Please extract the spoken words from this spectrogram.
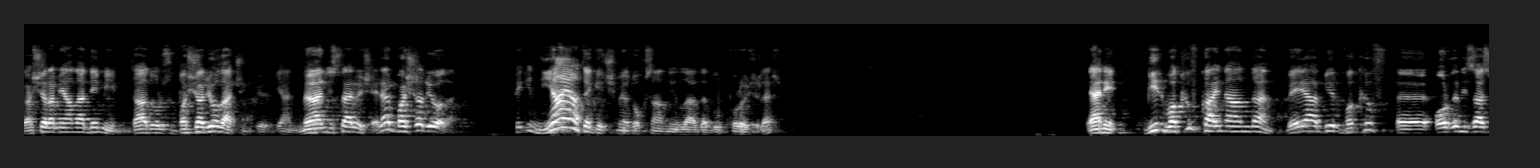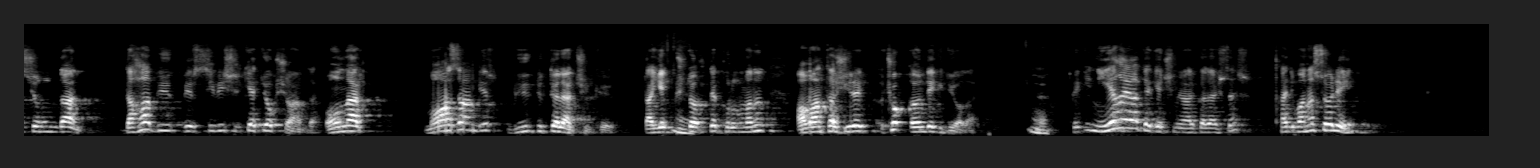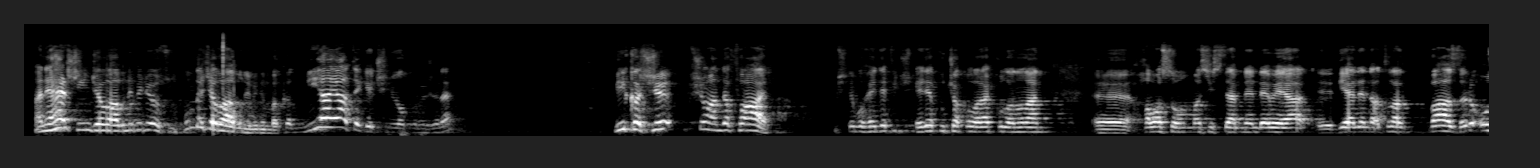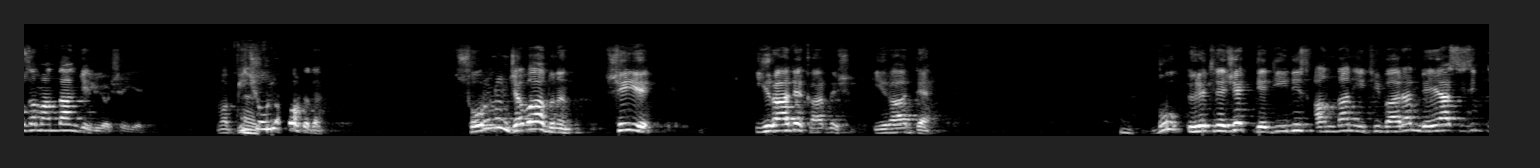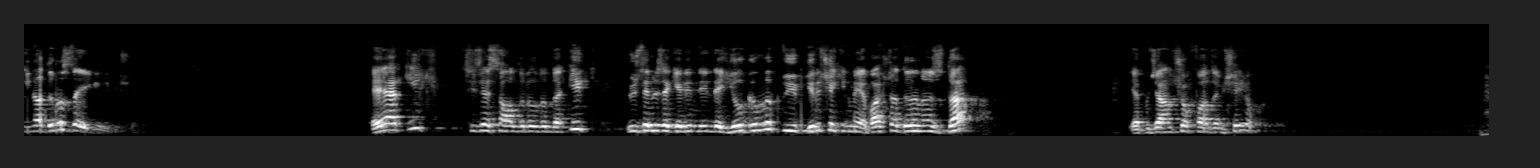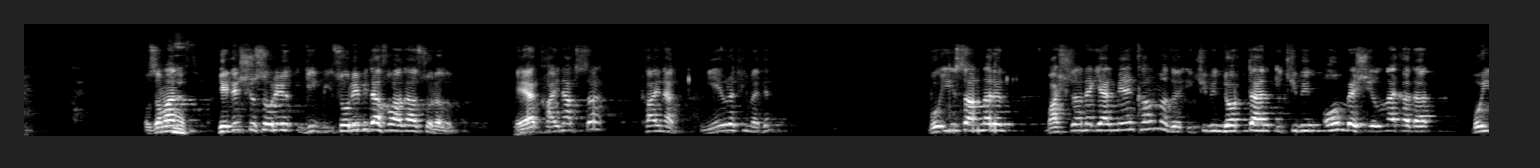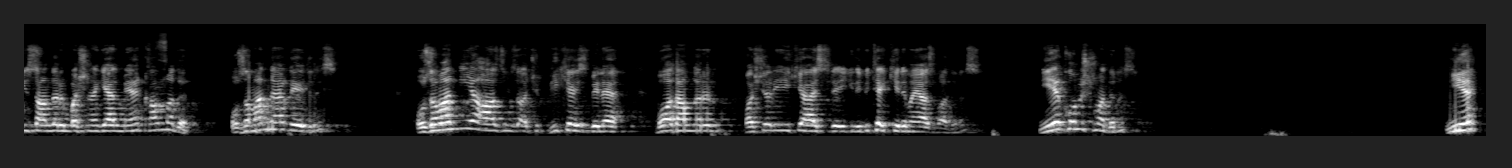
başaramayanlar demeyeyim, daha doğrusu başarıyorlar çünkü. Yani mühendisler ve şeyler başarıyorlar. Peki niye hayata geçmiyor 90'lı yıllarda bu projeler? Yani bir vakıf kaynağından veya bir vakıf e, organizasyonundan daha büyük bir sivil şirket yok şu anda. Onlar muazzam bir büyüklükteler çünkü. Daha 74'te evet. kurulmanın avantajıyla çok önde gidiyorlar. Evet. Peki niye hayata geçmiyor arkadaşlar? Hadi bana söyleyin. Hani her şeyin cevabını biliyorsunuz. Bunun da cevabını bilin bakalım. Niye hayata geçmiyor o projeler? Birkaçı şu anda faal. İşte bu hedef, hedef uçak olarak kullanılan e, hava savunma sistemlerinde veya e, diğerlerinde atılan bazıları o zamandan geliyor şeyi. Ama birçoğu evet. yok ortada. Sorunun cevabının şeyi irade kardeşim. irade. Bu üretilecek dediğiniz andan itibaren veya sizin inadınızla ilgili bir şey. Eğer ilk size saldırıldığında, ilk üzerinize gelindiğinde yılgınlık duyup geri çekilmeye başladığınızda yapacağınız çok fazla bir şey yok. O zaman evet. gelin şu soruyu soruyu bir defa daha soralım. Eğer kaynaksa kaynak niye üretilmedi? Bu insanların başlarına gelmeyen kalmadı. 2004'ten 2015 yılına kadar bu insanların başına gelmeyen kalmadı. O zaman neredeydiniz? O zaman niye ağzınızı açıp bir kez bile bu adamların başarı hikayesiyle ilgili bir tek kelime yazmadınız? Niye konuşmadınız? Niye?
